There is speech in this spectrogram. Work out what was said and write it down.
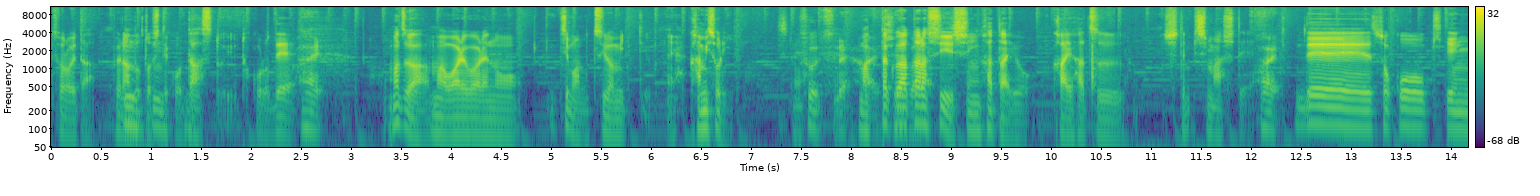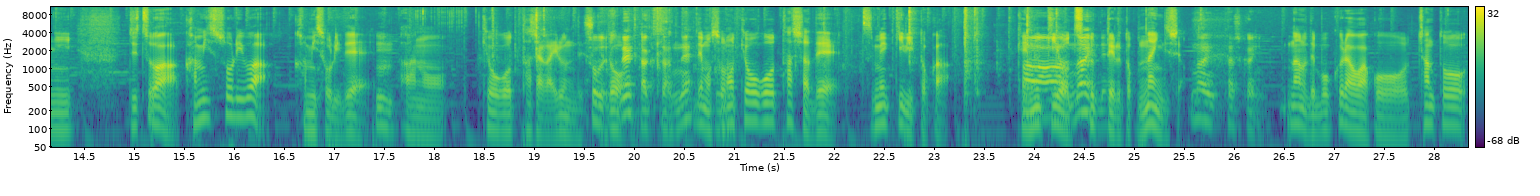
揃えたブランドとしてこう出すというところで、はい、まずはまあ我々の一番の強みっていうねカミソリですね。そうですね、全く新しい新波体を開発してしまして、はい、でそこを起点に実はカミソリはカミソリで、うん、あの競合他社がいるんですけどねたくさんね。でもその競合他社で爪切りとか毛抜きを作ってるとこないんですよ。ない確かに。なので僕らはこうちゃんと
